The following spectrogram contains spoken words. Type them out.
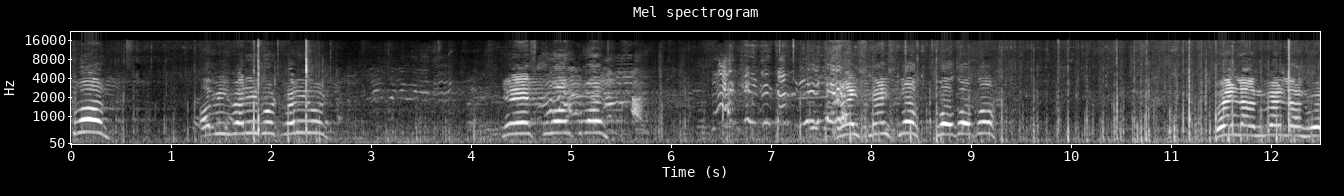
come on. Abhi, very good, very good. Yes, come on, come on. Nice, nice, look. Go, go, go. Well done, well done, well done.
